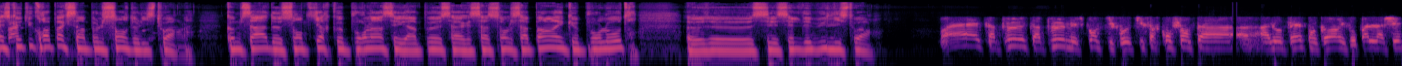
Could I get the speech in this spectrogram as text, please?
est-ce que tu crois pas que c'est un peu le sens de l'histoire, là? Comme ça, de sentir que pour l'un, c'est un peu, ça, ça sent le sapin et que pour l'autre, euh, c'est, c'est le début de l'histoire. Ouais, ça peut, ça peut, mais je pense qu'il faut aussi faire confiance à, à Lopez encore. Il faut pas le lâcher.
